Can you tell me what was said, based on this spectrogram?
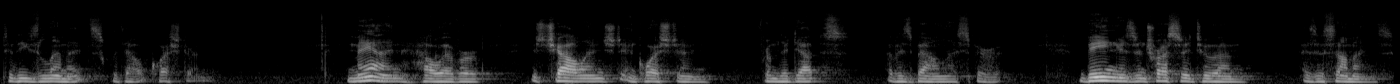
to these limits without question. Man, however, is challenged and questioned from the depths of his boundless spirit. Being is entrusted to him as a summons,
